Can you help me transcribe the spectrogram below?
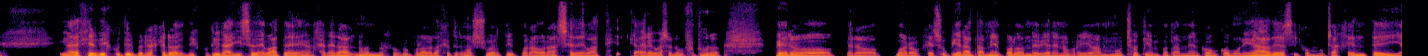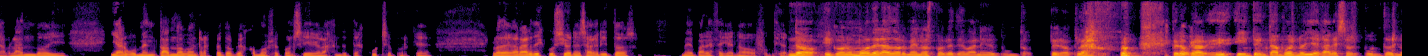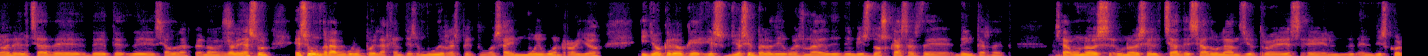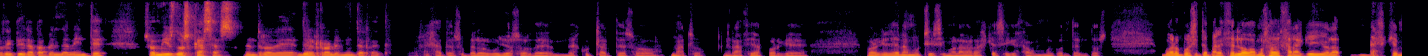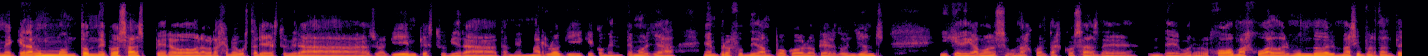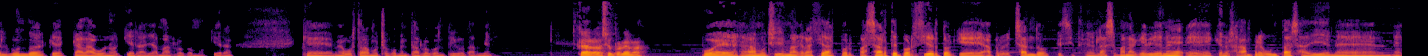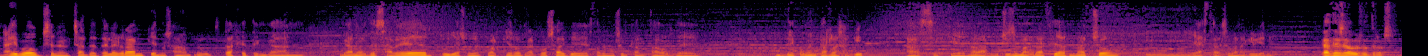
iba a decir discutir, pero es que no es discutir, allí se debate en general, ¿no? En nuestro grupo la verdad es que tenemos suerte y por ahora se debate, que haremos en un futuro, pero, pero bueno, que supiera también por dónde viene, ¿no? Porque llevan mucho tiempo también con comunidades y con mucha gente y hablando y argumentando con respeto, que es cómo se consigue que la gente te escuche, porque lo de ganar discusiones a gritos me parece que no funciona. No, y con un moderador menos porque te van en el punto. Pero claro, pero claro, intentamos no llegar a esos puntos, ¿no? En el chat de, de, de pero no, en realidad es un, es un gran grupo y la gente es muy respetuosa y muy buen rollo. Y yo creo que, es, yo siempre lo digo, es una de, mis dos casas de, Internet. O sea, uno es, uno es el chat de Shadowlands y otro es el, el Discord de Piedra Papel de 20. Son mis dos casas dentro del rol en Internet fíjate, súper orgullosos de, escucharte eso, Nacho. Gracias porque, porque llena muchísimo. La verdad es que sí, que estamos muy contentos. Bueno, pues si te parece, lo vamos a dejar aquí. Yo es que me quedan un montón de cosas, pero la verdad es que me gustaría que estuviera Joaquín, que estuviera también Marlock y que comentemos ya en profundidad un poco lo que es Dungeons y que digamos unas cuantas cosas de, bueno, el juego más jugado del mundo, el más importante del mundo, el que cada uno quiera llamarlo como quiera, que me gustará mucho comentarlo contigo también. Claro, sin problema. Pues nada, muchísimas gracias por pasarte. Por cierto, que aprovechando, que si tenéis la semana que viene, eh, que nos hagan preguntas ahí en, el, en iBox, en el chat de Telegram, que nos hagan preguntas que tengan ganas de saber, tuyas o de cualquier otra cosa, que estaremos encantados de, de comentarlas aquí. Así que nada, muchísimas gracias, Nacho, y hasta la semana que viene. Gracias a vosotros.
